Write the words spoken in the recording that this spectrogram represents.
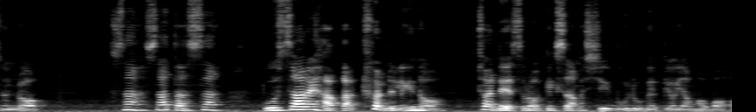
ဆိုတော့စားစားတာစားပူစားတဲ့ဟာကထွက်တယ်လေနော်ထွက်တယ်ဆိုတော့ကိစ္စမရှိဘူးလို့ပဲပြောရမှာပေါ့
